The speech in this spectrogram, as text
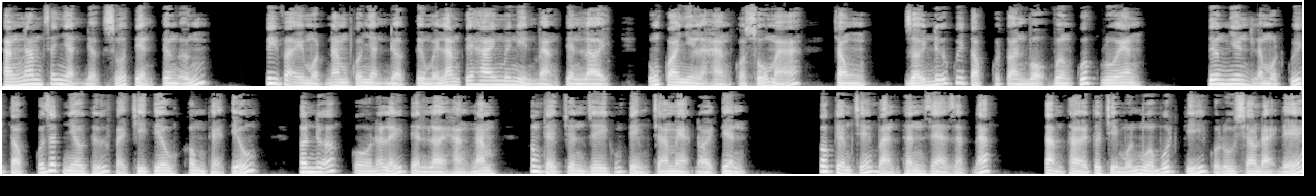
hàng năm sẽ nhận được số tiền tương ứng. Tuy vậy, một năm cô nhận được từ 15 tới 20 nghìn bảng tiền lời, cũng coi như là hàng có số má trong giới nữ quý tộc của toàn bộ vương quốc Ruen. Đương nhiên là một quý tộc có rất nhiều thứ phải chi tiêu không thể thiếu. Hơn nữa, cô đã lấy tiền lời hàng năm, không thể chuyện gì cũng tìm cha mẹ đòi tiền. Cô kiềm chế bản thân dè dặt đáp, tạm thời tôi chỉ muốn mua bút ký của Rousseau Đại Đế.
